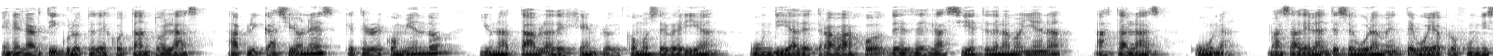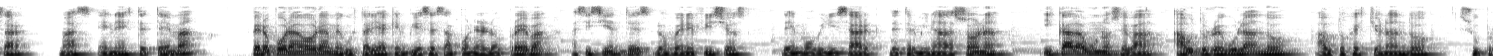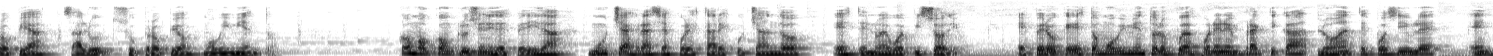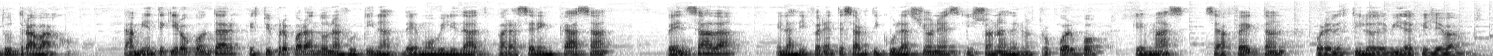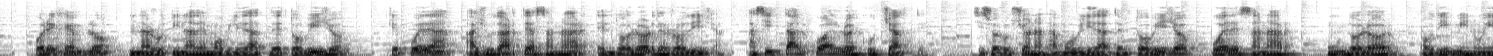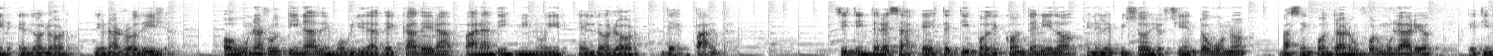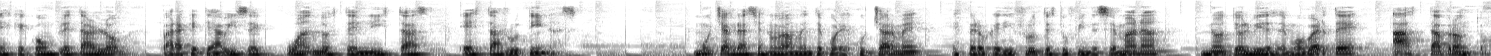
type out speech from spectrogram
En el artículo te dejo tanto las aplicaciones que te recomiendo y una tabla de ejemplo de cómo se vería un día de trabajo desde las 7 de la mañana hasta las 1. Más adelante seguramente voy a profundizar más en este tema, pero por ahora me gustaría que empieces a ponerlo a prueba, así sientes los beneficios de movilizar determinada zona y cada uno se va autorregulando, autogestionando su propia salud, su propio movimiento. Como conclusión y despedida, muchas gracias por estar escuchando este nuevo episodio. Espero que estos movimientos los puedas poner en práctica lo antes posible en tu trabajo. También te quiero contar que estoy preparando una rutina de movilidad para hacer en casa pensada en las diferentes articulaciones y zonas de nuestro cuerpo que más se afectan por el estilo de vida que llevamos. Por ejemplo, una rutina de movilidad de tobillo que pueda ayudarte a sanar el dolor de rodilla, así tal cual lo escuchaste. Si solucionas la movilidad del tobillo, puedes sanar un dolor o disminuir el dolor de una rodilla o una rutina de movilidad de cadera para disminuir el dolor de espalda. Si te interesa este tipo de contenido, en el episodio 101 vas a encontrar un formulario que tienes que completarlo para que te avise cuando estén listas estas rutinas. Muchas gracias nuevamente por escucharme, espero que disfrutes tu fin de semana, no te olvides de moverte, hasta pronto.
